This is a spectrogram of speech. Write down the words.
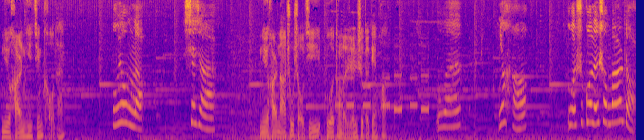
女孩捏紧口袋：“不用了，谢谢啊。”女孩拿出手机，拨通了人事的电话。喂，你好，我是过来上班的。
